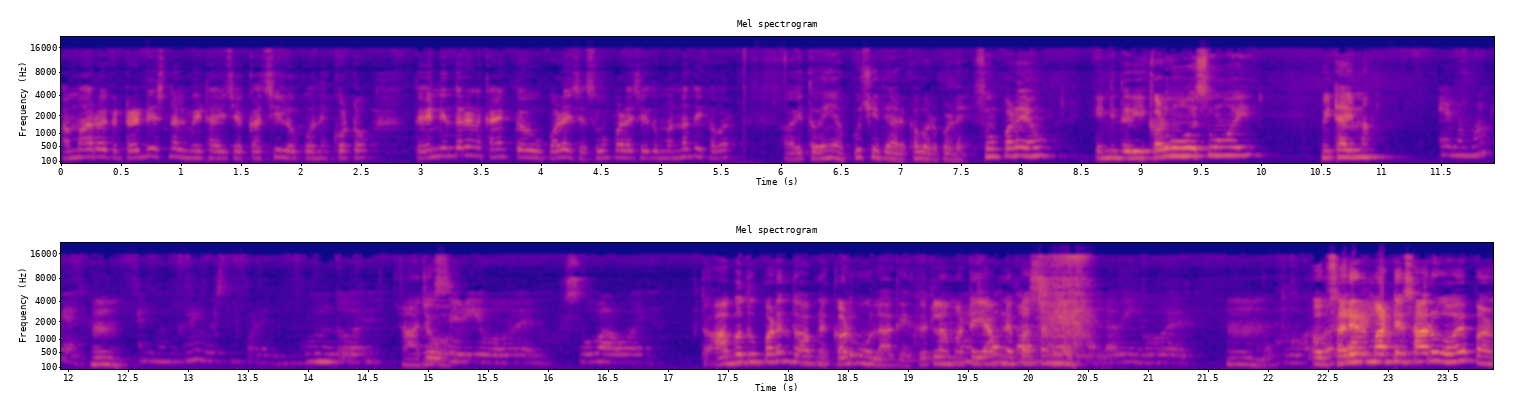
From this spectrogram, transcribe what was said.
અમારો એક ટ્રેડિશનલ મીઠાઈ છે, કચ્છી લોકોની કોટો. તો એની અંદર એને કાંઈક એવું પડે છે. શું પડે છે એ તો મને નથી ખબર. એ તો અહીંયા પૂછી ત્યારે ખબર પડે. શું પડે એવું? એની અંદર એ કડવું હોય શું હોય મીઠાઈમાં? એનામાં કે હમ. એમાં ઘણી વસ્તુ પડે. ગુંદ હોય હા જો. હોય સોવા હોય. તો આ બધું પડે ને તો આપને કડવું લાગે. તો એટલા માટે આપને પસંદ નહીં લવિંગ હોય. હમ. શરીર માટે સારું હોય પણ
